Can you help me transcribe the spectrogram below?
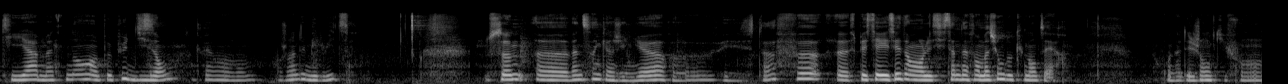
qui a maintenant un peu plus de 10 ans, créée en, juin 2008. Nous sommes 25 ingénieurs et staff spécialisés dans les systèmes d'information documentaire. On a des gens qui font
